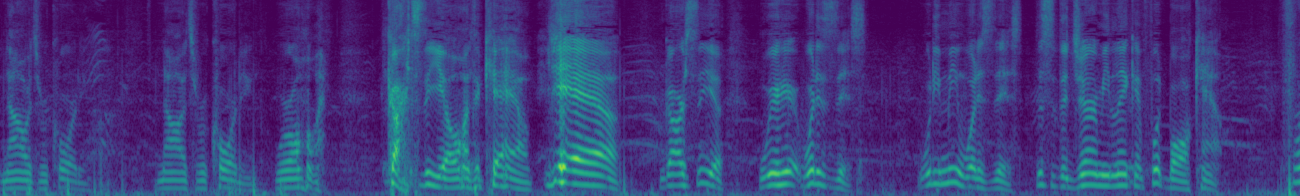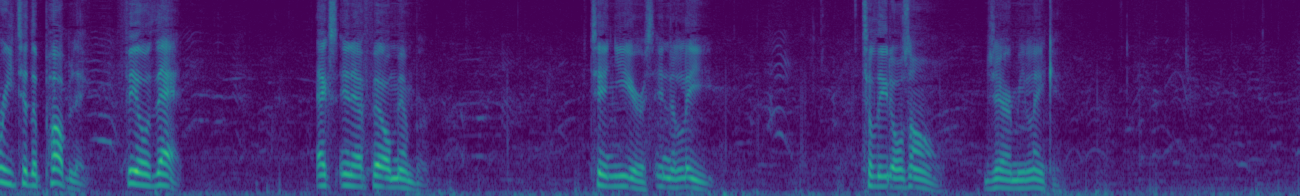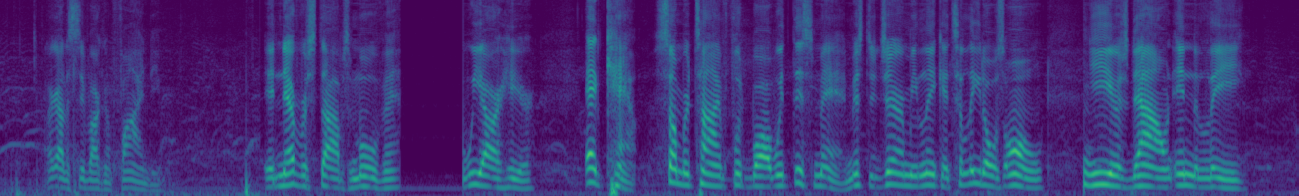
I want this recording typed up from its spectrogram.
Now it's recording. Now it's recording. We're on. Garcia on the cam. Yeah, Garcia. We're here. What is this? What do you mean, what is this? This is the Jeremy Lincoln football camp. Free to the public. Feel that. Ex-NFL member. 10 years in the league. Toledo's own, Jeremy Lincoln. I got to see if I can find him. It never stops moving. We are here at camp, summertime football with this man, Mr. Jeremy Lincoln, Toledo's own, years down in the league,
